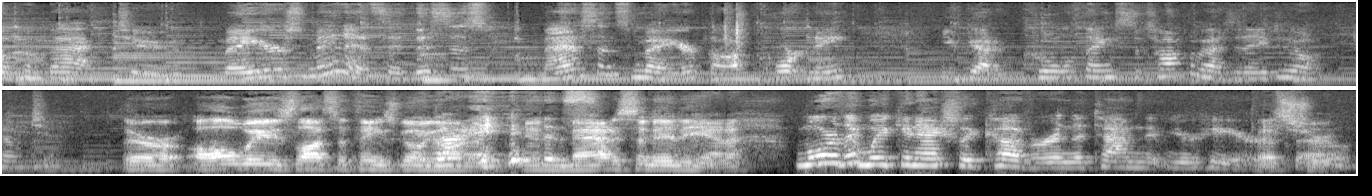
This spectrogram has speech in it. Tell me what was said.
welcome back to Mayor's Minutes. And this is Madison's Mayor, Bob Courtney. You've got cool things to talk about today, too, don't you? There are always lots of things going There on in, in. Madison, Indiana. More than we can actually cover in the time that you're here. That's so true.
